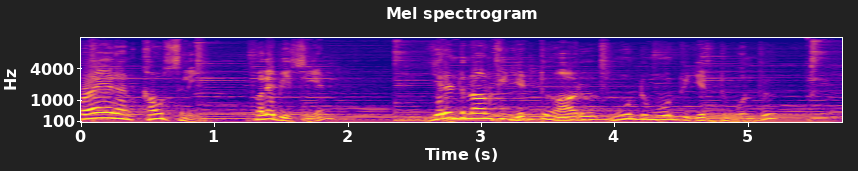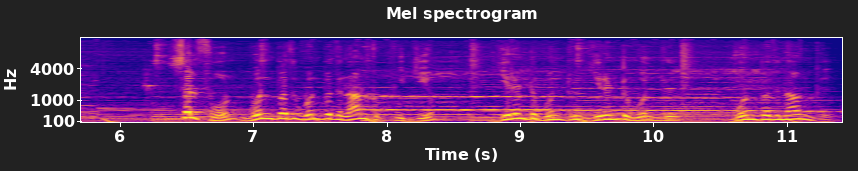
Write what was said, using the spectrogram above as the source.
ப்ரேயர் அண்ட் கவுன்சிலிங் தொலைபேசி எண் இரண்டு நான்கு எட்டு ஆறு மூன்று மூன்று எட்டு ஒன்று. செல்போன் ஒன்பது ஒன்பது நான்கு பூஜ்ஜியம் இரண்டு ஒன்று இரண்டு ஒன்று ஒன்பது நான்கு.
